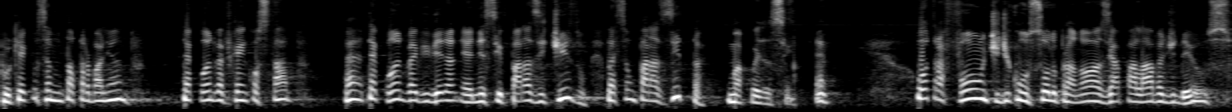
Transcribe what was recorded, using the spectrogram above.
Por que, você não está trabalhando? Até quando vai ficar encostado? É, até quando vai viver nesse parasitismo? Vai ser um parasita? Uma coisa assim. É. Outra fonte de consolo para nós é a palavra de Deus.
